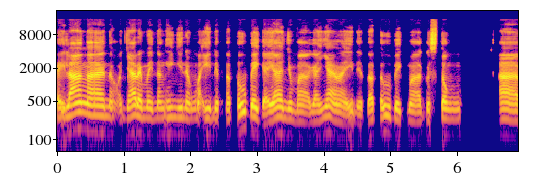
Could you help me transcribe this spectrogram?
kailangan, kunyari may nanghingi ng mainit na tubig, ayan yung mga ganyan, mainit na tubig, mga gustong uh,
